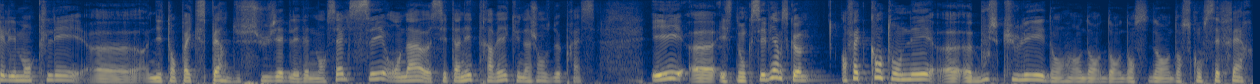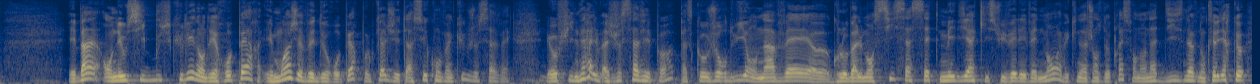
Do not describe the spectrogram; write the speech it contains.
élément clé, euh, n'étant pas expert du sujet de l'événementiel, c'est on a euh, cette année de travailler avec une agence de presse. Et, euh, et donc c'est bien parce que en fait quand on est bousculé dans ce qu'on sait faire, eh ben, on est aussi bousculé dans des repères. Et moi, j'avais des repères pour lesquels j'étais assez convaincu que je savais. Et au final, bah, je ne savais pas, parce qu'aujourd'hui, on avait euh, globalement 6 à 7 médias qui suivaient l'événement. Avec une agence de presse, on en a 19. Donc ça veut dire que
